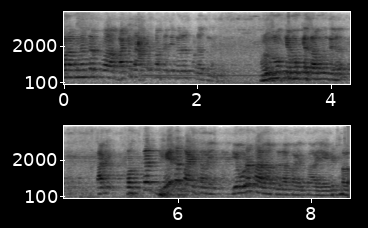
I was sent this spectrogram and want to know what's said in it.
पुन्हा नंतर बाकी ऐकत बसण्याची गरज पडत नाही. म्हणून मुख्य मुख्य सांगून दिलं कारण फक्त भेद पाहायचा नाही एवढंच आज आपल्याला पाहायचं आहे. विठ्ठल.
